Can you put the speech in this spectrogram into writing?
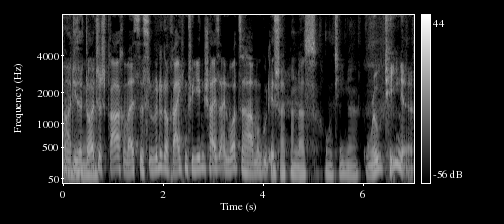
Oh, diese deutsche Sprache, weißt du, es würde doch reichen, für jeden Scheiß ein Wort zu haben und gut Wie ist. schreibt man das? Routine. Routine.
